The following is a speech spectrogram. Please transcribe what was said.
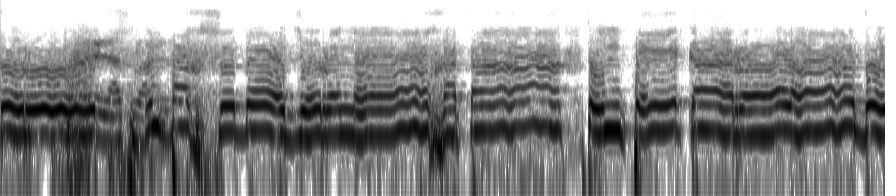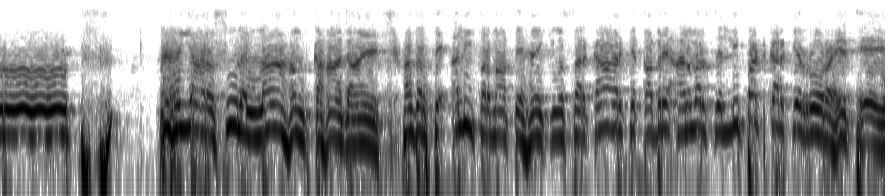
درود۔ بخش دو جرم خطا، تم پہ کرو درود۔ یا رسول اللہ ہم کہاں جائیں؟ حضرت علی فرماتے ہیں کہ وہ سرکار کے قبر انور سے لپٹ کر کے رو رہے تھے۔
